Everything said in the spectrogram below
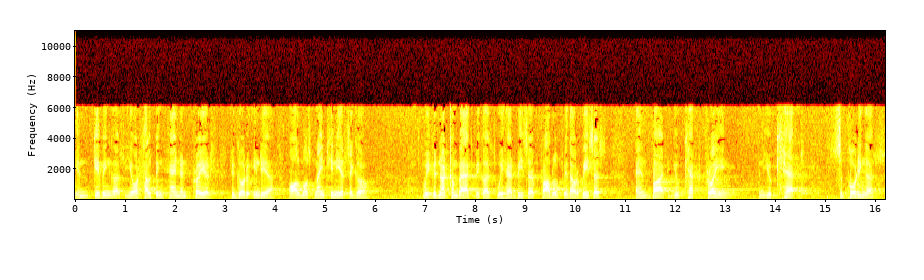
in giving us your helping hand and prayers to go to India almost 19 years ago. We could not come back because we had visa problems with our visas and but you kept praying and you kept supporting us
